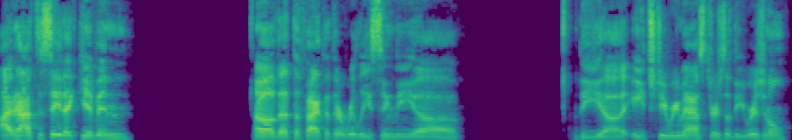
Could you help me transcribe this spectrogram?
I'd have to say that given uh that the fact that they're releasing the uh the uh HD remasters of the original,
